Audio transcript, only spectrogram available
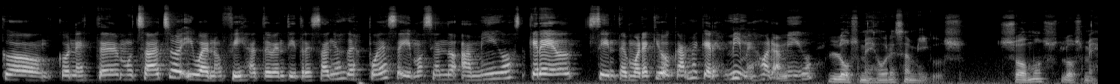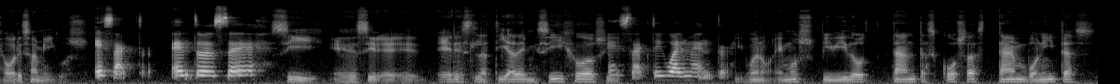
con, con, este muchacho y bueno, fíjate, 23 años después seguimos siendo amigos. Creo, sin temor a equivocarme, que eres mi mejor amigo. Los mejores amigos. Somos los mejores amigos. Exacto. Entonces... Sí, es decir, e, e, eres la tía de mis hijos. Y, Exacto, igualmente. Y bueno, hemos vivido tantas cosas tan bonitas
